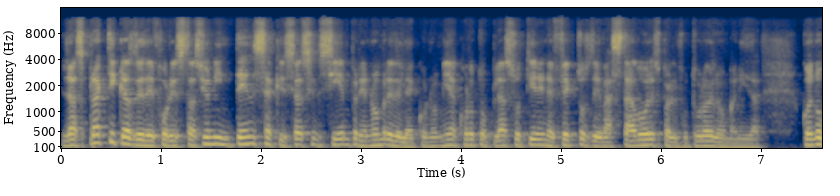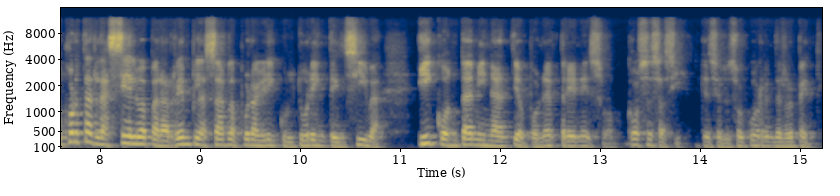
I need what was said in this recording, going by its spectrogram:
las prácticas de deforestación intensa que se hacen siempre en nombre de la economía a corto plazo tienen efectos devastadores para el futuro de la humanidad. Cuando cortas la selva para reemplazarla por agricultura intensiva y contaminante o poner trenes o cosas así que se les ocurren de repente,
